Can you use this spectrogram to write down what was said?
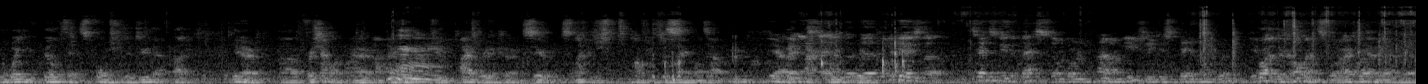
the way you've built it is forced you to do that. But you know, uh, for Shyamalan, I, I, I, I have a reoccurring series, and I can just pump the same ones out. Yeah, but, uh, the, the videos that tend to do the best on Abroad in Japan are usually just being in the room. Right, the comments, right? Yeah, yeah, yeah.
